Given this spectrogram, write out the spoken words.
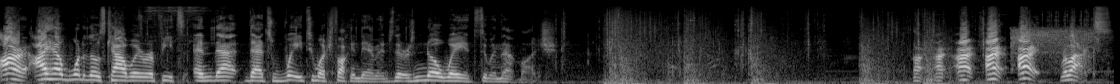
Alright, I have one of those cowboy repeats, and that that's way too much fucking damage. There's no way it's doing that much. Alright, alright, alright, alright, alright. Relax.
